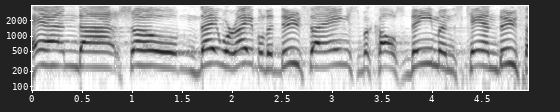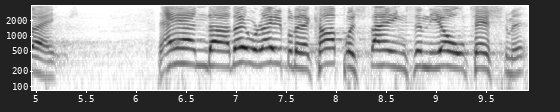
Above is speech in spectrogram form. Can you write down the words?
And uh, so they were able to do things because demons can do things. And uh, they were able to accomplish things in the Old Testament.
